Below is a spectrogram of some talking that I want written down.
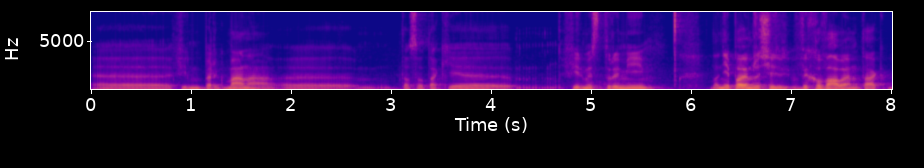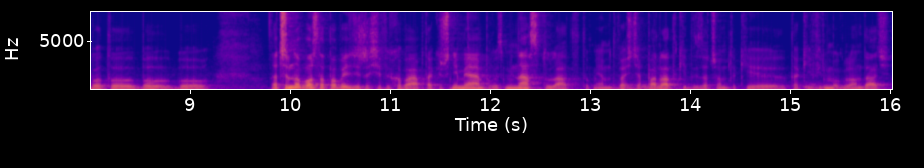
e, film Bergmana. to są takie filmy, z którymi no nie powiem, że się wychowałem, tak, bo to, bo, bo znaczy, no można powiedzieć, że się wychowałem, tak, już nie miałem powiedzmy nastu lat, to miałem 20 parę lat, kiedy zacząłem takie, takie filmy oglądać,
